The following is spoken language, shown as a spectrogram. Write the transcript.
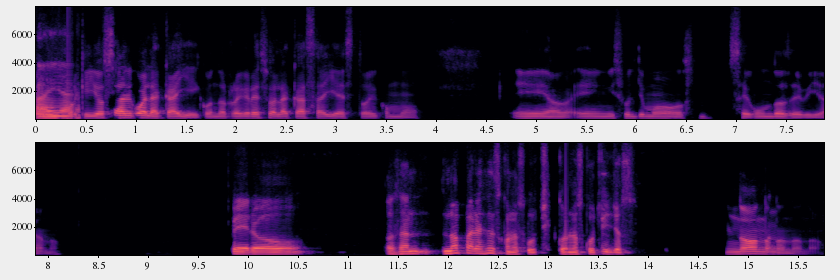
Ah, Yo, ya. porque yo salgo a la calle y cuando regreso a la casa ya estoy como eh, en mis últimos segundos de vida, ¿no? Pero, o sea, no apareces con los, con los cuchillos. No, no, no, no, no.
